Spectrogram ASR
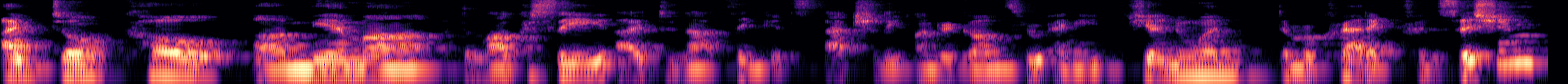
I don't call uh, Myanmar a democracy. I do not think it's actually undergone through any genuine democratic transition.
